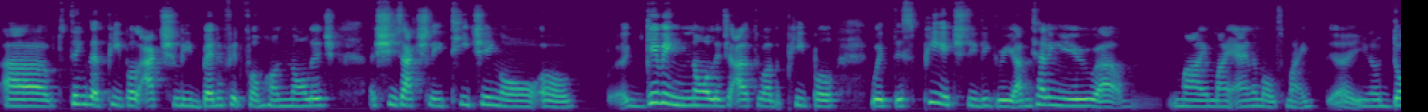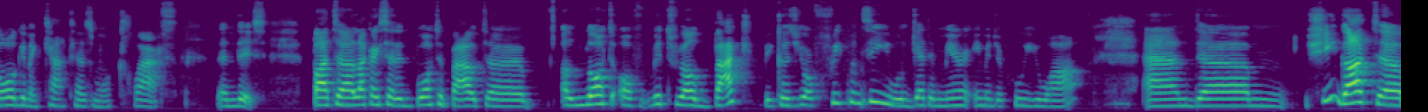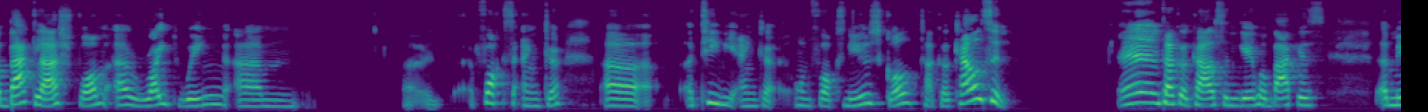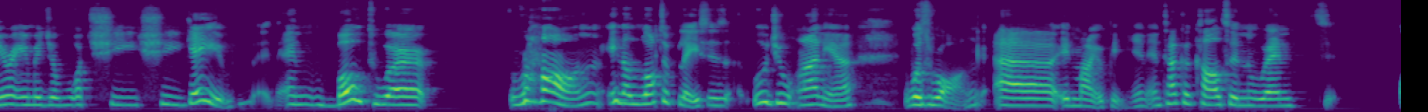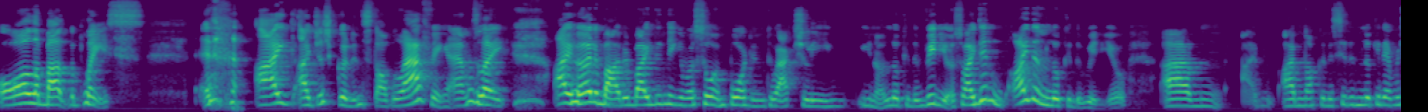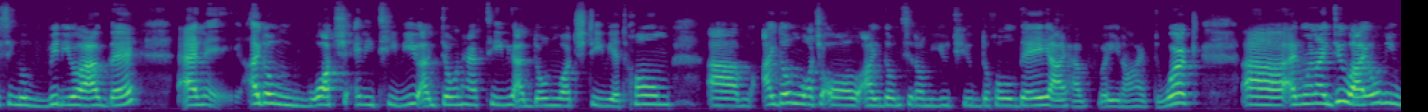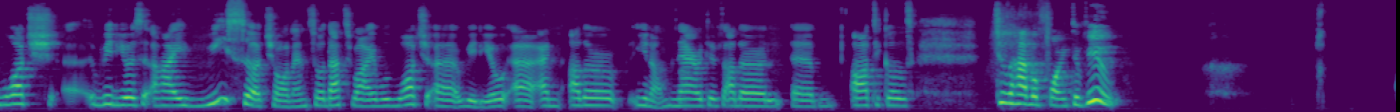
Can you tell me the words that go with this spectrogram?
to think that people actually benefit from her knowledge, she's actually teaching or, or giving knowledge out to other people with this PhD degree. I'm telling you, um, my my animals, my uh, you know dog and a cat has more class than this. But uh, like I said, it brought about uh, a lot of vitriol back because your frequency, you will get a mirror image of who you are. And um, she got backlash from a right wing um, uh, Fox anchor, uh, a TV anchor on Fox News called Tucker Carlson. And Tucker Carlson gave her back as a mirror image of what she she gave. And both were wrong in a lot of places. Uju Anya was wrong, uh, in my opinion. And Tucker Carlson went all about the place and I I just couldn't stop laughing. I was like, I heard about it, but I didn't think it was so important to actually you know look at the video. So I didn't I didn't look at the video. Um, I, I'm not going to sit and look at every single video out there, and I don't watch any TV. I don't have TV. I don't watch TV at home. Um, I don't watch all. I don't sit on YouTube the whole day. I have you know I have to work, uh, and when I do, I only watch uh, videos that I research on, and so that's why I will watch a video uh, and other you know narratives, other um, articles to have a point of view.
